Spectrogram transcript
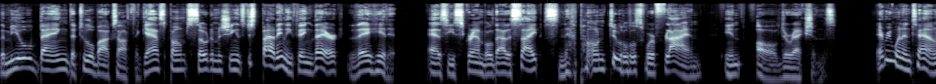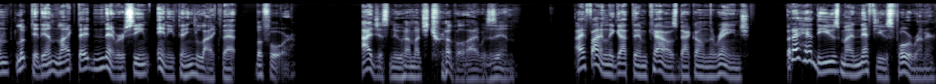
The mule banged the toolbox off the gas pumps, soda machines, just about anything there, they hit it. As he scrambled out of sight, snap on tools were flying in all directions. Everyone in town looked at him like they'd never seen anything like that before. I just knew how much trouble I was in. I finally got them cows back on the range, but I had to use my nephew's 4Runner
